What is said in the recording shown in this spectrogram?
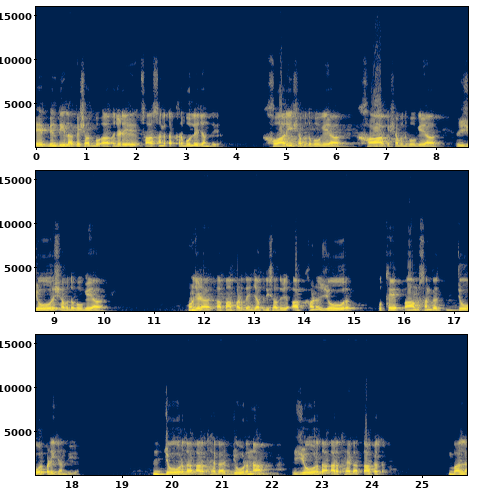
ਇਹ ਬਿੰਦੀ ਲਾ ਕੇ ਸ਼ਬਦ ਬੋ- ਜਿਹੜੇ ਸਾਧ ਸੰਗਤ ਅੱਖਰ ਬੋਲੇ ਜਾਂਦੇ ਆ। ਖੁਆਰੀ ਸ਼ਬਦ ਹੋ ਗਿਆ, ਖਾਕ ਸ਼ਬਦ ਹੋ ਗਿਆ, ਜ਼ੋਰ ਸ਼ਬਦ ਹੋ ਗਿਆ। ਹੁਣ ਜਿਹੜਾ ਆਪਾਂ ਪੜ੍ਹਦੇ ਹਾਂ ਜਪਜੀ ਸਾਹਿਬ ਦੇ ਵਿੱਚ, ਆਖਣ ਜ਼ੋਰ, ਉੱਥੇ ਆਮ ਸੰਗਤ ਜ਼ੋਰ ਪੜੀ ਜਾਂਦੀ ਹੈ। ਜ਼ੋਰ ਦਾ ਅਰਥ ਹੈਗਾ ਜੋੜਨਾ, ਜ਼ੋਰ ਦਾ ਅਰਥ ਹੈਗਾ ਤਾਕਤ। ਬਲ।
